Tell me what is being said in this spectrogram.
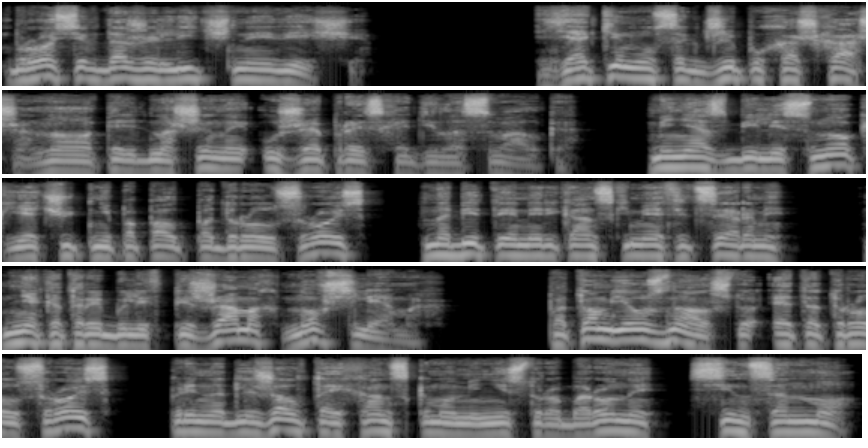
бросив даже личные вещи. Я кинулся к джипу Хашхаша, но перед машиной уже происходила свалка. Меня сбили с ног, я чуть не попал под Роллс-Ройс, набитый американскими офицерами, Некоторые были в пижамах, но в шлемах. Потом я узнал, что этот Роллс-Ройс принадлежал тайханскому министру обороны Син Сен Мо.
